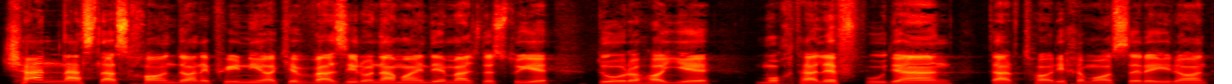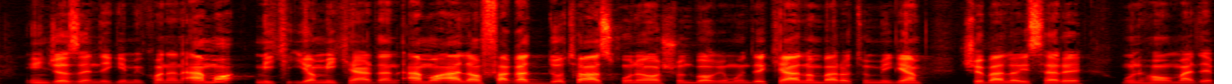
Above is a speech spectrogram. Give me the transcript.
چند نسل از خاندان پیرنیا که وزیر و نماینده مجلس توی دوره های مختلف بودند در تاریخ معاصر ایران اینجا زندگی می‌کنن. اما می... یا می‌کردن. اما الان فقط دو تا از خونه هاشون باقی مونده که الان براتون میگم چه بلایی سر اونها اومده.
